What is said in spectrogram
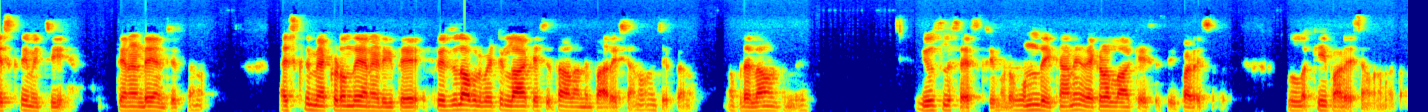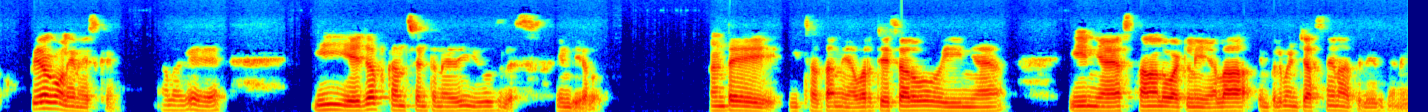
ఐస్ క్రీమ్ ఇచ్చి తినండి అని చెప్పాను. ఐస్ క్రీమ్ ఎక్కడుంది అని అడిగితే ఫ్రిడ్జ్ లోపల పెట్టి లాకేసి తాళాన్ని పారేశాను అని చెప్పాను. అప్పుడు ఎలా ఉంటుంది? యూజ్లెస్ ఐస్ క్రీమ్ అంటే. ఉంది కానీ అది ఎక్కడ లాక్ వేసేసి కీ పాడేసాం అనమాట ఉపయోగం లేని ఐస్ క్రీమ్. అలాగే ఈ ఏజ్ ఆఫ్ కన్సెంట్ అనేది యూజ్లెస్ ఇండియాలో. అంటే ఈ చట్టాన్ని ఎవరు చేశారో ఈ న్యాయ ఈ న్యాయస్థానాలు వాటిని ఎలా ఇంప్లిమెంట్ చేస్తున్నాయో నాకు తెలియదు కానీ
